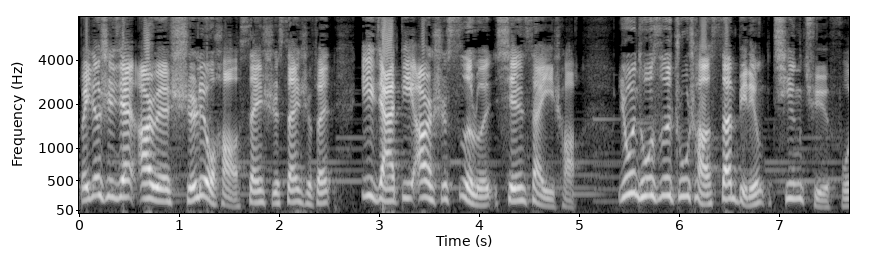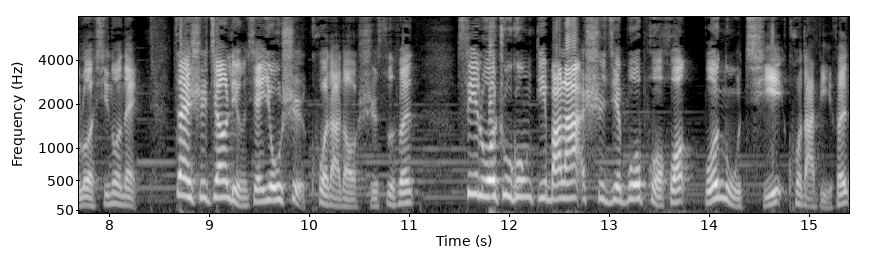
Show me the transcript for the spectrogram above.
北京时间二月十六号三时三十分，意甲第二十四轮先赛一场，尤文图斯主场三比零轻取弗洛西诺内，暂时将领先优势扩大到十四分。C 罗助攻迪巴拉世界波破荒，博努奇扩大比分。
